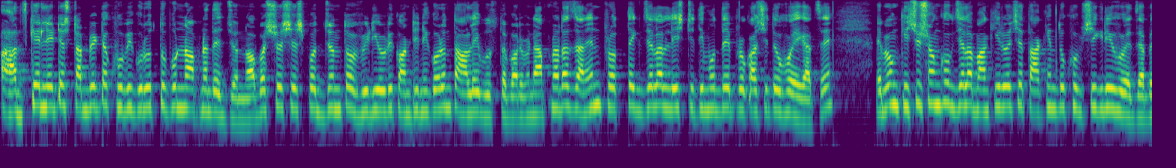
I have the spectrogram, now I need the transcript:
আজকের লেটেস্ট আপডেটটা খুবই গুরুত্বপূর্ণ আপনাদের জন্য। অবশ্যই শেষ পর্যন্ত ভিডিওটি কন্টিনিউ করুন, তাহলেই বুঝতে পারবেন। আপনারা জানেন, প্রত্যেক জেলার লিস্ট ইতিমধ্যেই প্রকাশিত হয়ে গেছে এবং কিছু সংখ্যক জেলা বাকি রয়েছে, তা কিন্তু খুব শীঘ্রই হয়ে যাবে।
